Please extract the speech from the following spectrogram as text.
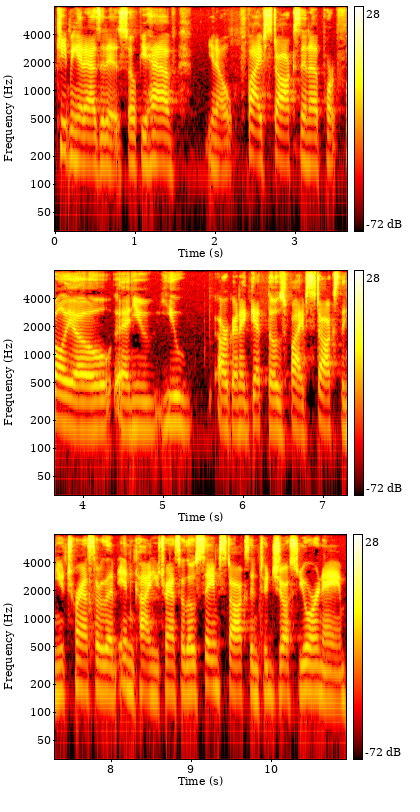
keeping it as it is. So, if you have you know five stocks in a portfolio and you you are going to get those five stocks, then you transfer them in kind. You transfer those same stocks into just your name,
